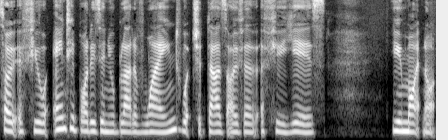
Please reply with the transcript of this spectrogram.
So if your antibodies in your blood have waned, which it does over a few years, you might not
